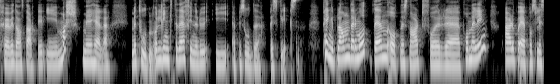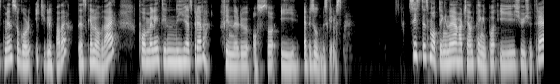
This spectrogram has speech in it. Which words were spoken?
før vi da starter i mars med hele metoden. Og link til det finner du i episodebeskrivelsen. Pengeplanen derimot, den åpner snart for eh, påmelding. Er du på e-postlisten min, så går du ikke glipp av det. Det skal jeg love deg. Påmelding til nyhetsbrevet finner du også i episodebeskrivelsen. Siste småtingene jeg har tjent penger på i 2023,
